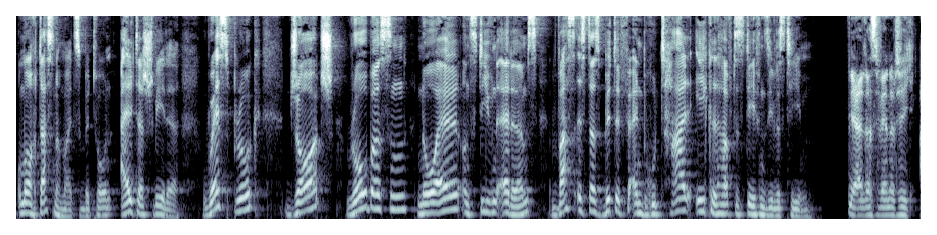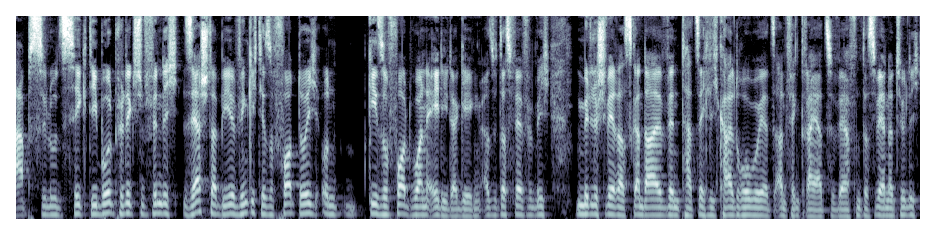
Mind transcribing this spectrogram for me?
um auch das nochmal zu betonen. Alter Schwede. Westbrook, George, Roberson, Noel und Steven Adams. Was ist das bitte für ein brutal ekelhaftes defensives Team? Ja, das wäre natürlich absolut sick. Die Bold Prediction finde ich sehr stabil, winke ich dir sofort durch und gehe sofort 180 dagegen. Also das wäre für mich ein mittelschwerer Skandal, wenn tatsächlich Karl Drogo jetzt anfängt, Dreier zu werfen. Das wäre natürlich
